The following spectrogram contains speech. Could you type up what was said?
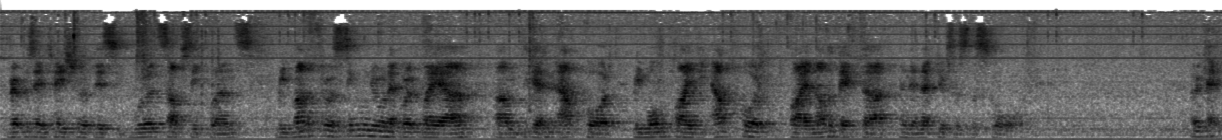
representation of this word subsequence. We run it through a single neural network layer um, to get an output. We multiply the output by another vector, and then that gives us the score. Okay.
